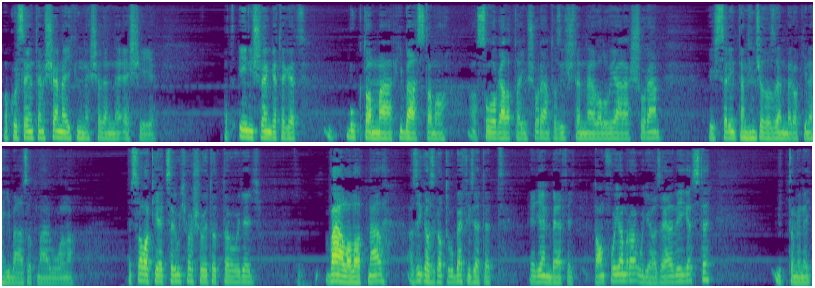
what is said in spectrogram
akkor szerintem semmelyikünknek se lenne esélye. Hát én is rengeteget buktam már, hibáztam a, a szolgálataim során, az Istennel való járás során, és szerintem nincs az az ember, aki ne hibázott már volna. Ezt valaki egyszer úgy hasonlította, hogy egy vállalatnál az igazgató befizetett egy embert egy tanfolyamra, ugye az elvégezte, mit tudom én, egy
